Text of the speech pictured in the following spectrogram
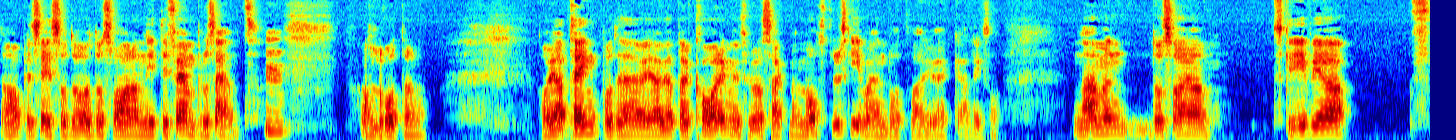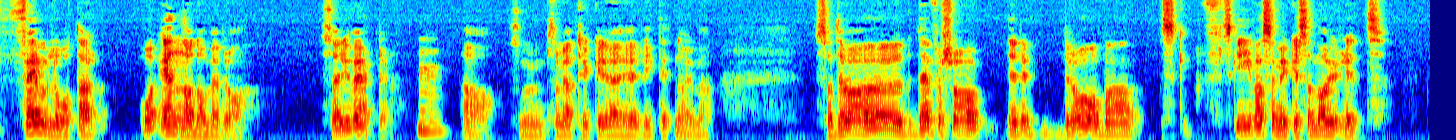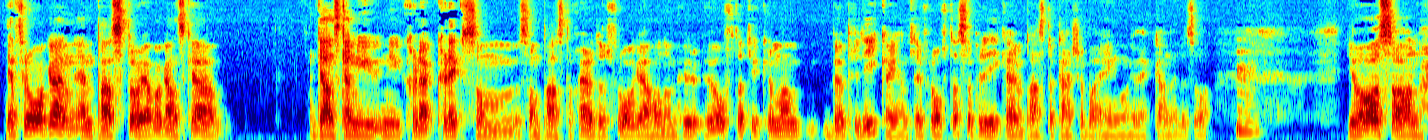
ja precis. Och då, då svarade han 95 procent Mm. av låtarna. Och jag har tänkt på det. Jag vet att Karin, min fru, har sagt men måste du skriva en låt varje vecka? Liksom. Nej men då sa jag skriver jag fem låtar och en av dem är bra så är det ju värt det. Mm. Ja, som, som jag tycker jag är riktigt nöjd med. Så det var, därför så är det bra att bara sk- skriva så mycket som möjligt. Jag frågade en, en pastor, jag var ganska ganska ny, nykläckt som, som pastor själv. Då frågade jag honom hur, hur ofta tycker du man bör predika egentligen? För ofta så predikar en pastor kanske bara en gång i veckan eller så. Mm. Ja, sa han.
